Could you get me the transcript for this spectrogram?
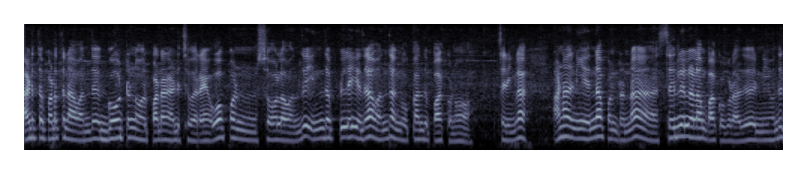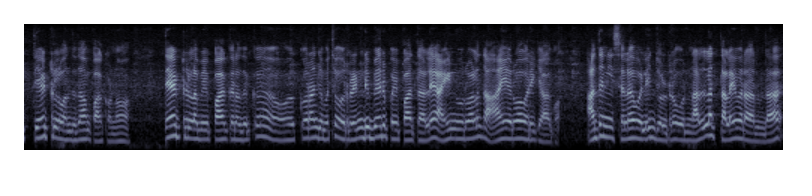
அடுத்த படத்தை நான் வந்து கோட்டுன்னு ஒரு படம் நடித்து வரேன். ஓப்பன் ஷோவில் வந்து இந்த பிள்ளையை தான் வந்து அங்கே உட்காந்து பார்க்கணும். சரிங்களா? ஆனால் நீ என்ன பண்ணுறன்னா செல்லுலலாம் பார்க்கக்கூடாது. நீ வந்து தேட்டரில் வந்து தான் பார்க்கணும். தேட்டரில் போய் பார்க்குறதுக்கு குறைஞ்சபட்சம் ஒரு ரெண்டு பேர் போய் பார்த்தாலே ஐநூறுரூவாலேருந்து ஆயிரரூவா வரைக்கும் ஆகும். அதை நீ செலவழின்னு சொல்கிற ஒரு நல்ல தலைவராக இருந்தால்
